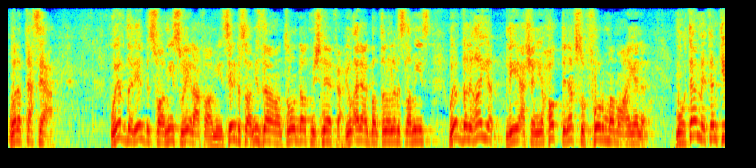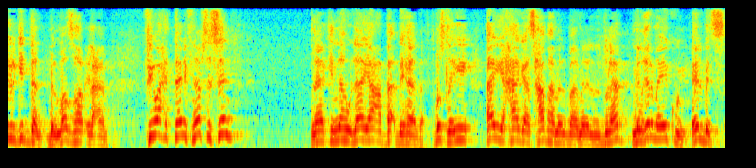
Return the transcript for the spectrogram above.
ولا بتاع ساعة. ويفضل يلبس قميص ويقلع في قميص يلبس قميص ده بنطلون دوت مش نافع يقوم قلع البنطلون لابس قميص ويفضل يغير. ليه؟ عشان يحط نفسه في فورمة معينة. مهتم اهتمام كبير جدا بالمظهر العام. في واحد تاني في نفس السن لكنه لا يعبأ بهذا. تبص تلاقيه أي حاجة اسحبها من الدولاب من غير ما يكوي البس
